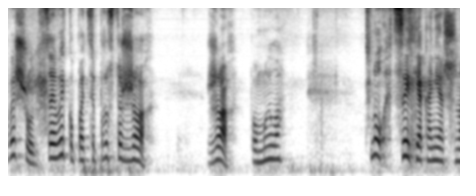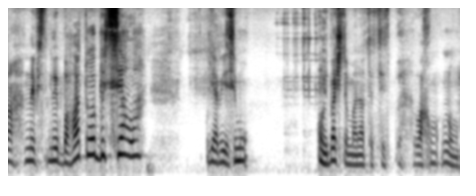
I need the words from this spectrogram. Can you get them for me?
Ви що, це викопати, це просто жах. Жах. Помила. Ну, цих я, звісно, не, не багато обіцяла. Я візьму. Ой, бачите, в мене це ці лахм... ну,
